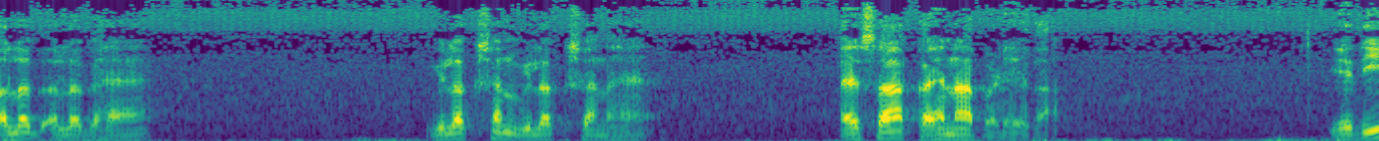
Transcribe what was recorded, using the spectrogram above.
अलग अलग है, विलक्षण विलक्षण है, ऐसा कहना पड़ेगा। यदि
